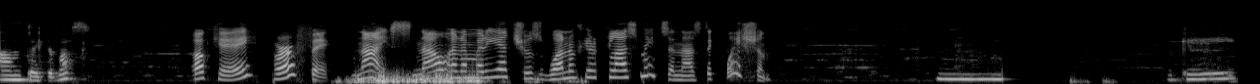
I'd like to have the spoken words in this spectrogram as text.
I um, take the bus. Okay, perfect. Nice. Now, Ana Maria, choose one of your classmates and ask the question. Mm, ok.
